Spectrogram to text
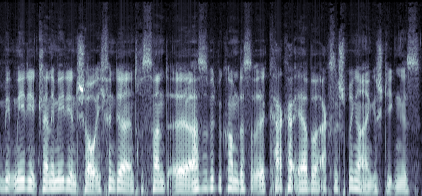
Medien, kleine Medienshow. Ich finde ja interessant. Äh, hast du es mitbekommen, dass äh, KKR bei Axel Springer eingestiegen ist?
